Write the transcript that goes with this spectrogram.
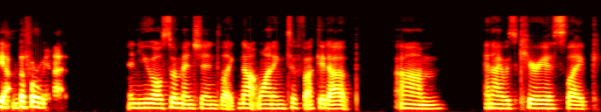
yeah, before we met. And you also mentioned like not wanting to fuck it up. Um, and I was curious, like,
